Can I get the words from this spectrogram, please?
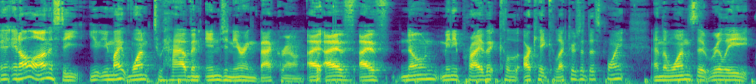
In, in all honesty, you, you might want to have an engineering background. I, I've I've known many private col- arcade collectors at this point, and the ones that really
